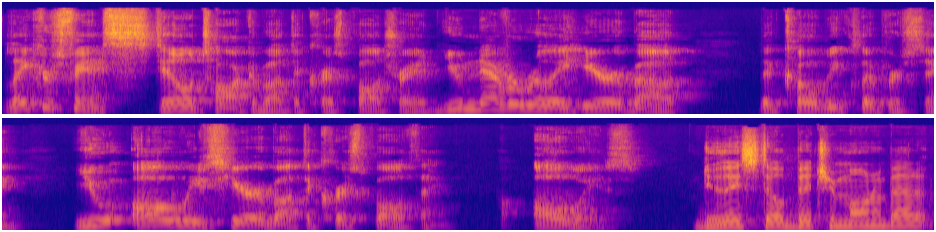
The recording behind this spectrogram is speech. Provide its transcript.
Lakers fans still talk about the Chris Paul trade. You never really hear about the Kobe Clippers thing. You always hear about the Chris Paul thing. Always. Do they still bitch and moan about it?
